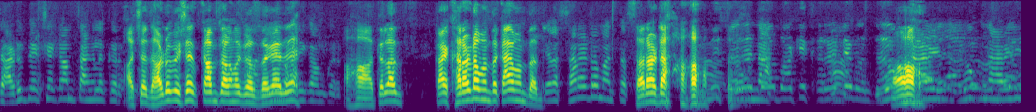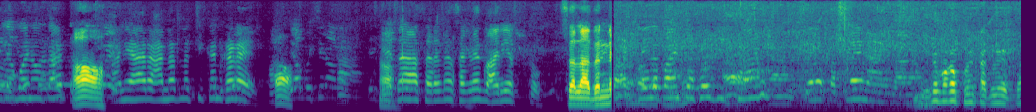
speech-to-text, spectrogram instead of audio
झाडूपेक्षा काम चांगलं कर. अच्छा झाडूपेक्षा काम चांगलं करतं काय ते? काम हा त्याला काय खराटा म्हणतात काय म्हणतात? त्याला सराटा म्हणतात. सराटा. बाकी खराटे म्हणतात. हा. नारळ- लोक नारळीचा बनवतात. हा. आणि हा रानातला चिकन खडा आहे. हा. हा. त्याचा सराटा सगळ्यात भारी असतो. चला धन्यवाद आपल्याला पाणी तसंच दिसणार. त्याला सप्लाय नाही इथं बघा पुढे टाकले का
